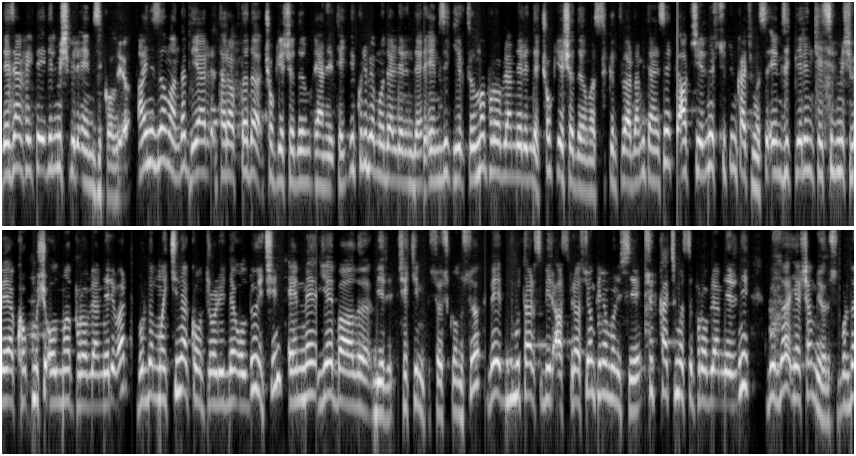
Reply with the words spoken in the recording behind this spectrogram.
dezenfekte edilmiş bir emzik oluyor. Aynı zamanda diğer tarafta da çok yaşadığım yani teknik kulübe modellerinde emzik yırtılma problemlerinde çok yaşadığımız sıkıntılardan bir tanesi akciğerine sütün kaçması, emziklerin kesilmiş veya kopmuş olma problemleri var. Burada makine kontrolünde olduğu için emmeye bağlı bir çekim söz konusu ve bu tarz bir aspirasyon pneumonisi, süt kaçması problemlerini burada yaşamıyoruz. Burada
